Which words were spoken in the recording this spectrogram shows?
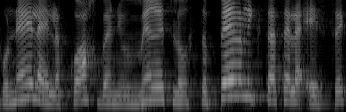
פונה אליי לקוח ואני אומרת לו, ספר לי קצת על העסק,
